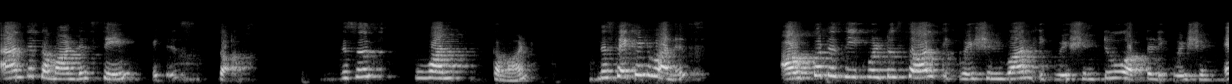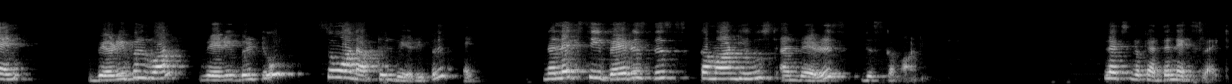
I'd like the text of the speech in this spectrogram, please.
and the command is same, it is solve. This is one command. The second one is output is equal to solve equation 1, equation 2 up till equation n, variable 1, variable 2, so on up till variable n. Now let's see where is this command used and where is this command used. Let's look at the next slide.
